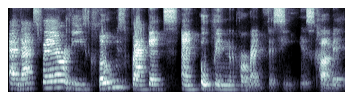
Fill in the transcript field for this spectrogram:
And that's where these closed brackets and open parentheses come in.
